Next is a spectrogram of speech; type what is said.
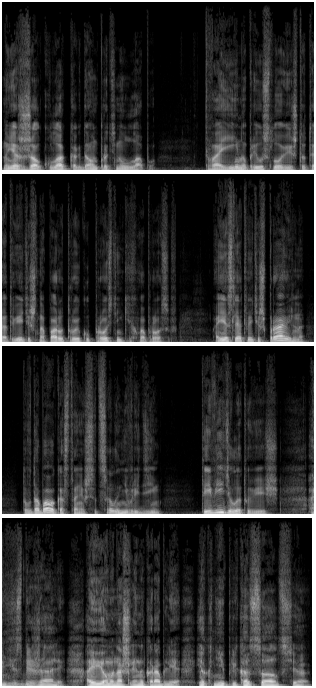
но я сжал кулак, когда он протянул лапу. «Твои, но при условии, что ты ответишь на пару-тройку простеньких вопросов. А если ответишь правильно, то вдобавок останешься цел и невредим». Ты видел эту вещь? Они сбежали, а ее мы нашли на корабле. Я к ней прикасался.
